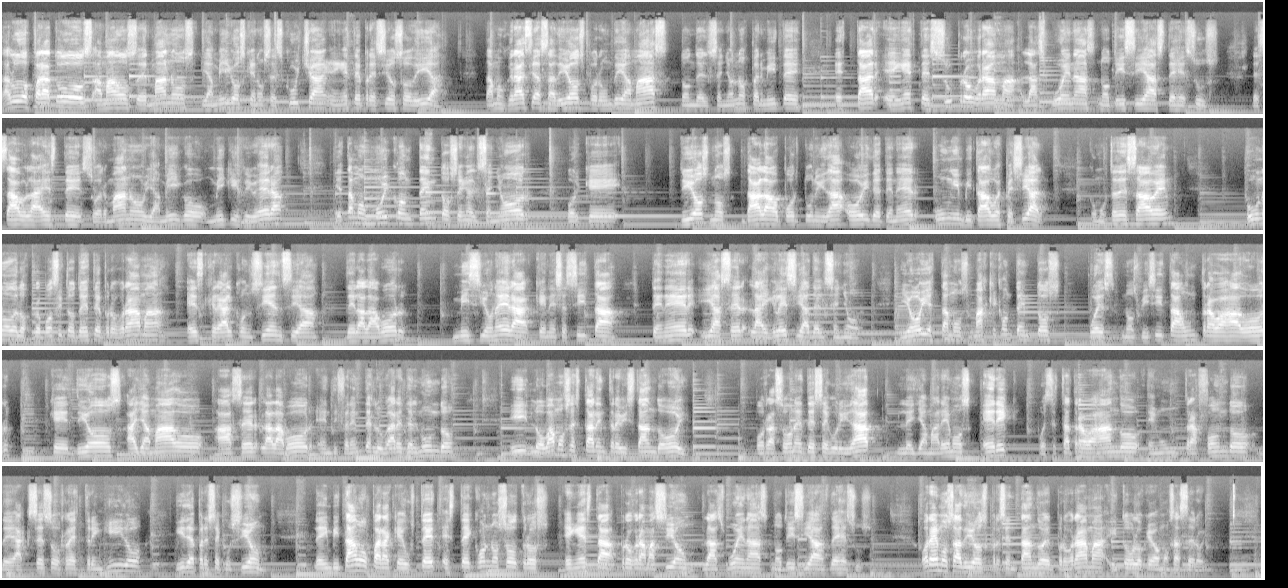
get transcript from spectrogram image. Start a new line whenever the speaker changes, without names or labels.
Saludos para todos, amados hermanos y amigos que nos escuchan en este precioso día. Damos gracias a Dios por un día más donde el Señor nos permite estar en este su programa, Las Buenas Noticias de Jesús. Les habla este su hermano y amigo Miki Rivera y estamos muy contentos en el Señor porque Dios nos da la oportunidad hoy de tener un invitado especial. Como ustedes saben, uno de los propósitos de este programa es crear conciencia de la labor misionera que necesita tener y hacer la iglesia del Señor. Y hoy estamos más que contentos, pues nos visita un trabajador que Dios ha llamado a hacer la labor en diferentes lugares del mundo y lo vamos a estar entrevistando hoy. Por razones de seguridad le llamaremos Eric, pues está trabajando en un trasfondo de acceso restringido y de persecución. Le invitamos para que usted esté con nosotros en esta programación Las Buenas Noticias de Jesús. Oremos a Dios presentando el programa y todo lo que vamos a hacer hoy.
